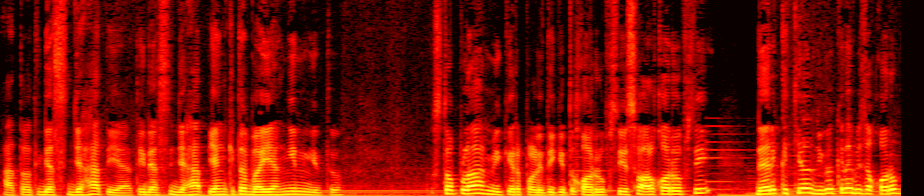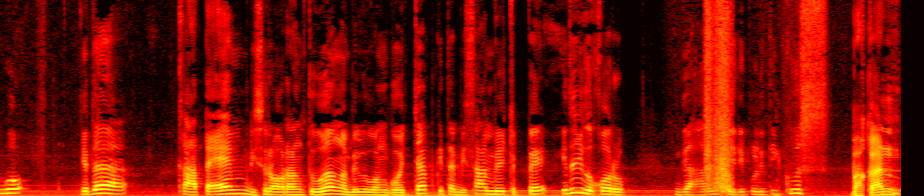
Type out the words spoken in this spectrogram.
Atau tidak sejahat ya tidak sejahat yang kita bayangin gitu. Stoplah mikir politik itu korupsi. Soal korupsi dari kecil juga kita bisa korup kok kita ke ATM disuruh orang tua ngambil uang gocap kita bisa ambil cepet itu juga korup. Nggak harus jadi politikus. Bahkan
